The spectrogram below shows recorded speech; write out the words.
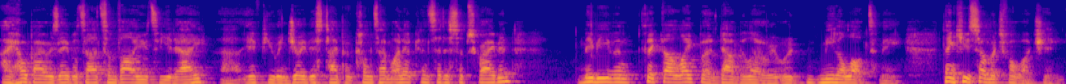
I hope I was able to add some value to you today. Uh, if you enjoy this type of content, why not consider subscribing? Maybe even click that like button down below. It would mean a lot to me. Thank you so much for watching.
